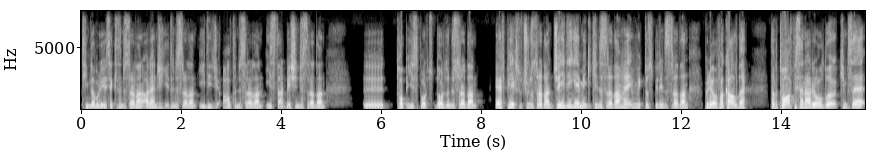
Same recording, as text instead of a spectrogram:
Team WE 8. sıradan, RNG 7. sıradan, EDG 6. sıradan, E-Star 5. sıradan, e, Top Esports 4. sıradan, FPX 3. sıradan, JD Gaming 2. sıradan ve Invictus 1. sıradan playoff'a kaldı. Tabii tuhaf bir senaryo oldu. Kimse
